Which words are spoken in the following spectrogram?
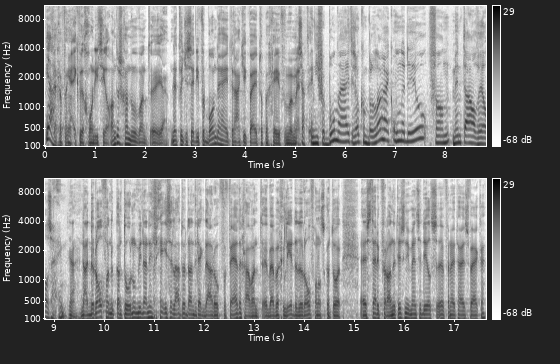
Ja. Zeggen van ja, ik wil gewoon iets heel anders gaan doen. Want ja, net wat je zei, die verbondenheid raak je kwijt op een gegeven moment. Exact. En die verbondenheid is ook een belangrijk onderdeel van mentaal welzijn. Ja, nou, de rol van het kantoor noem je dan in deze. Laten we dan direct daar ook voor verder gaan. Want we hebben geleerd dat de rol van ons kantoor uh, sterk veranderd is. Nu mensen deels uh, vanuit huis werken.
